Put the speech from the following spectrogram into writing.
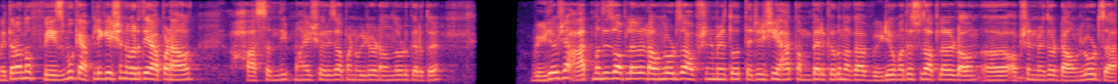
मित्रांनो फेसबुक ॲप्लिकेशनवरती आपण आहोत. हा संदीप माहेश्वरीचा आपण व्हिडिओ डाउनलोड करतोय. व्हिडिओच्या आतमध्ये जो आपल्याला डाउनलोडचा ऑप्शन मिळतो त्याच्याशी हा कंपेअर करू नका. व्हिडिओमध्ये सुद्धा आपल्याला डाऊन ऑप्शन मिळतो डाउनलोडचा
